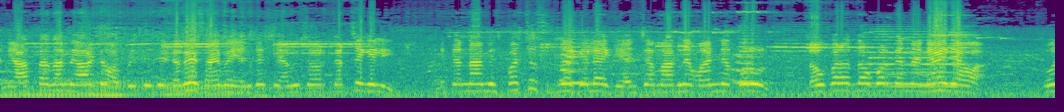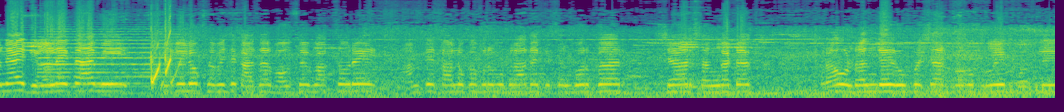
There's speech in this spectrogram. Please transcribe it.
आणि आताच आम्ही आर टी ऑफिसचे जे साहेब आहे यांच्याशी या विषयावर चर्चा केली. आणि त्यांना आम्ही स्पष्ट सूचना केल्या आहे की यांच्या मागण्या मान्य करून लवकरात लवकर त्यांना न्याय द्यावा. तो न्याय दिला नाही तर आम्ही दिल्ली लोकसभेचे खासदार भाऊसाहेब वागचौरे आमचे तालुका प्रमुख राधाकिशन बोरकर शहर संघटक राहुल रंदे उपशहर प्रमुख रोहित भोसले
